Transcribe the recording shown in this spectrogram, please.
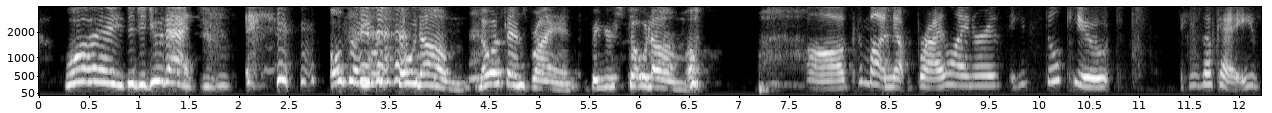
why did you do that? also, you're so dumb. No offense, Brian, but you're so dumb. Oh come on now, Bryliner is he's still cute. He's okay. He's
